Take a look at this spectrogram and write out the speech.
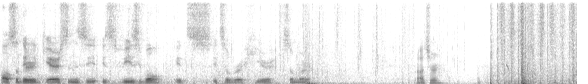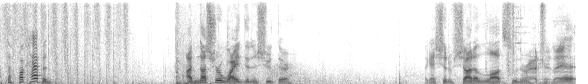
Also, their garrison is, is visible. It's it's over here somewhere. Roger. What the fuck happened? I'm not sure why it didn't shoot there. Like I should have shot a lot sooner. Roger that.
